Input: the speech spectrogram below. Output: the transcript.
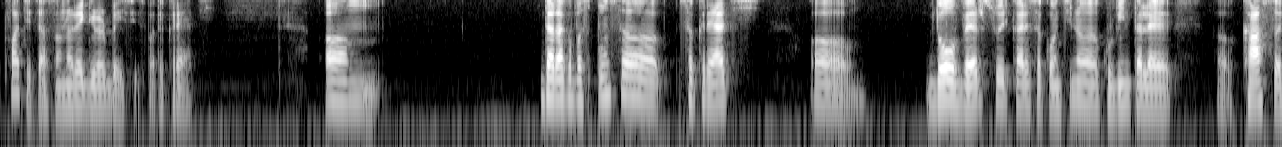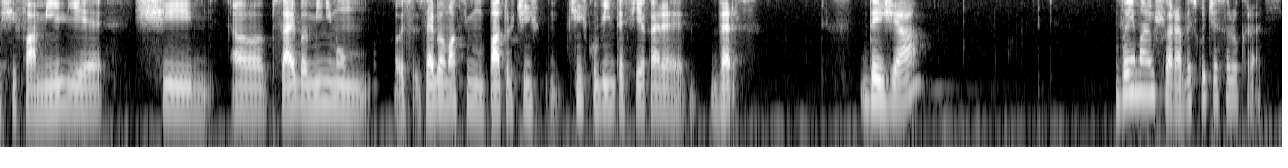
faceți asta on a regular basis, poate creați. Um, dar dacă vă spun să, să creați uh, două versuri care să conțină cuvintele uh, casă și familie și uh, să aibă minimum să aibă maxim 4-5 cuvinte fiecare vers, deja vă e mai ușor, aveți cu ce să lucrați.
